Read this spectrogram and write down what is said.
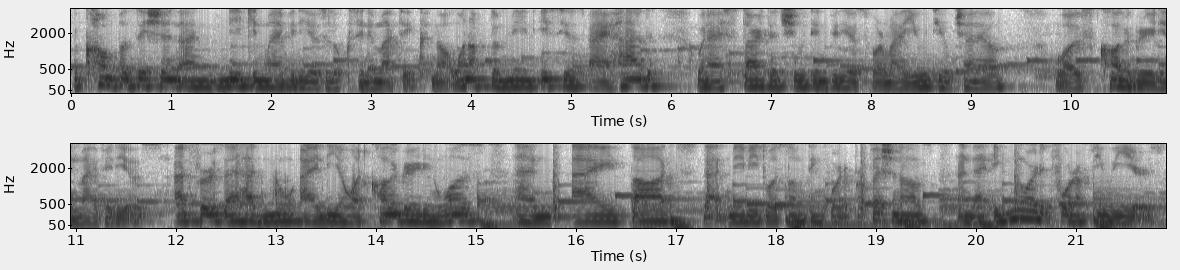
the composition and making my videos look cinematic. Now, one of the main issues I had when I started shooting videos for my YouTube channel was color grading my videos. At first, I had no idea what color grading was and I thought that maybe it was something for the professionals and I ignored it for a few years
